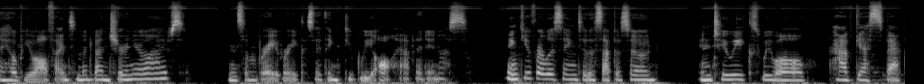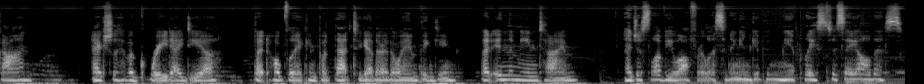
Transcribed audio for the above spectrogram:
I hope you all find some adventure in your lives and some bravery because I think we all have it in us. Thank you for listening to this episode. In two weeks, we will have guests back on. I actually have a great idea, but hopefully I can put that together the way I'm thinking. But in the meantime, I just love you all for listening and giving me a place to say all this.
